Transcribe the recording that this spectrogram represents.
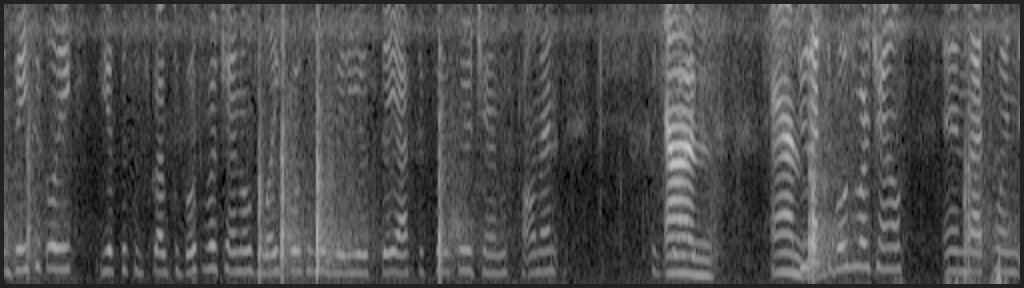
And basically, you have to subscribe to both of our channels, like both of our videos, stay active for both of our channels, comment, subscribe. And, and Do that to both of our channels, and that's when,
